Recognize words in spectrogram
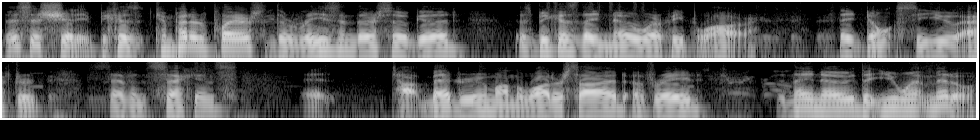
this is shitty because competitive players, the reason they're so good is because they know where people are. They don't see you after seven seconds at top bedroom on the water side of raid, then they know that you went middle,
